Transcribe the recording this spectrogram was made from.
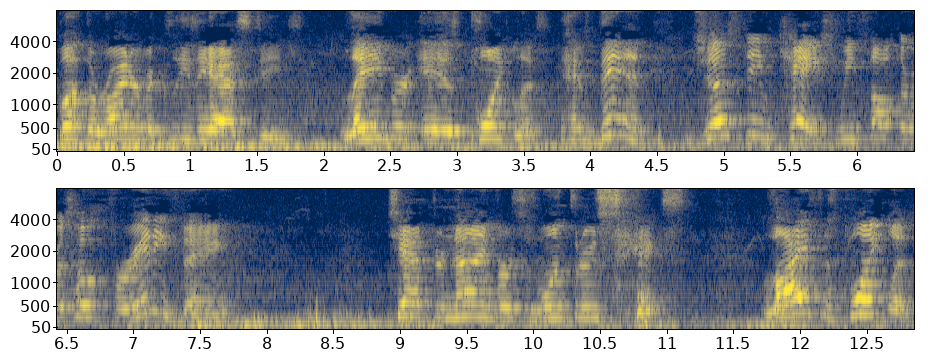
But the writer of Ecclesiastes, labor is pointless. And then, just in case we thought there was hope for anything, chapter 9, verses 1 through 6, life is pointless.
